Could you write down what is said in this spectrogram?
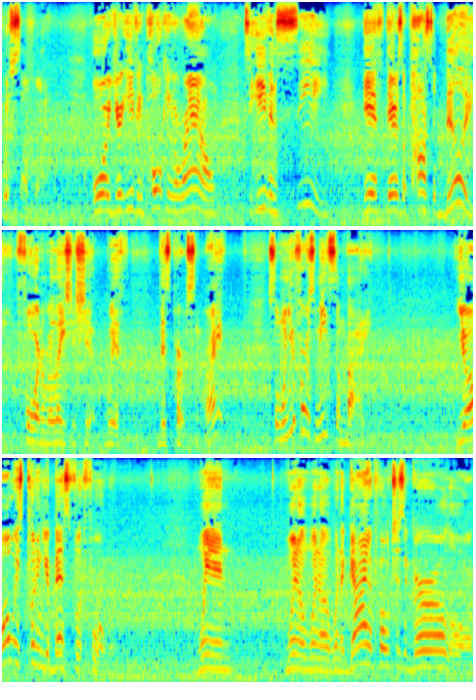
with someone. Or you're even poking around to even see if there's a possibility for a relationship with this person, right? So when you first meet somebody, you're always putting your best foot forward. When when a when a when a guy approaches a girl or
